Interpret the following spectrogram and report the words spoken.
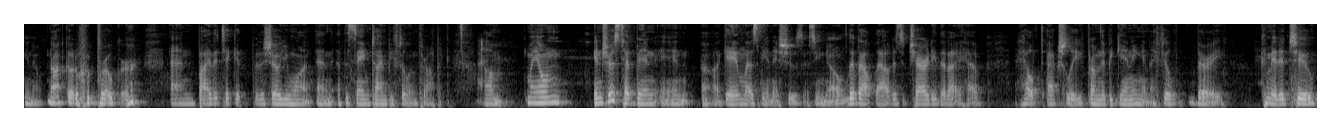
you know, not go to a broker and buy the ticket for the show you want, and at the same time be philanthropic. Um, my own interests have been in uh, gay and lesbian issues, as you know. Live Out Loud is a charity that I have helped actually from the beginning, and I feel very committed to.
